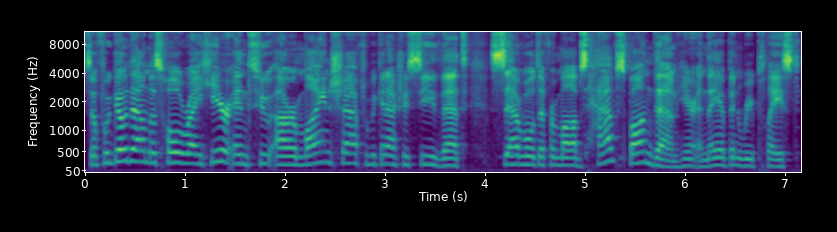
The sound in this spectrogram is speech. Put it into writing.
So if we go down this hole right here into our mine shaft, we can actually see that several different mobs have spawned down here and they have been replaced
